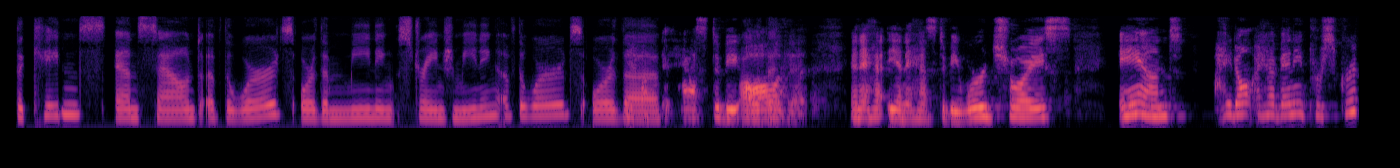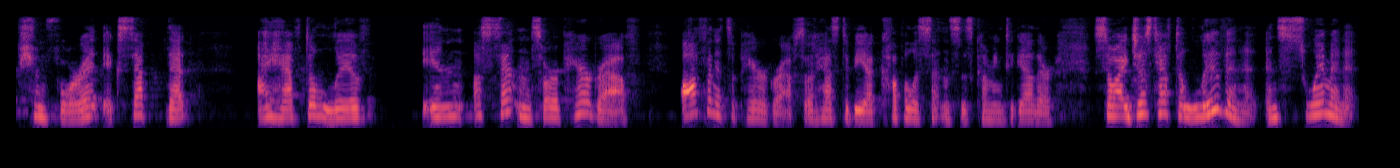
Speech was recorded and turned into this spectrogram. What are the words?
the cadence and sound of the words or the meaning strange meaning of the words or the yeah, it has to be all, all of, it. of, it. and it ha- and it has to be word choice and I don't have any prescription for it except that I have to live in a sentence or a paragraph. Often it's a paragraph so it has to be a couple of sentences coming together. So I just have to live in it and swim in it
